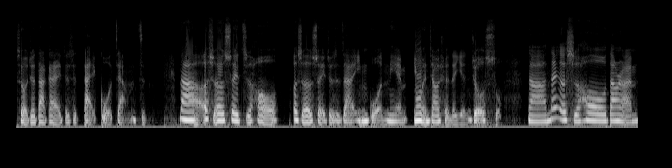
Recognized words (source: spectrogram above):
所以我就大概就是带过这样子。那二十二岁之后，二十二岁就是在英国念英文教学的研究所。那那个时候，当然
